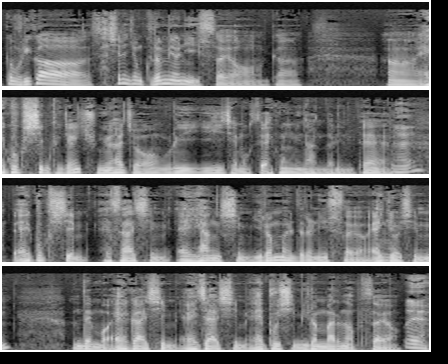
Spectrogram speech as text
그러니까 우리가 사실은 좀 그런 면이 있어요. 그러니까 어, 애국심 굉장히 중요하죠. 우리 이 제목도 애국민한단인데 네. 애국심, 애사심, 애향심 이런 말들은 있어요. 애교심. 근데 뭐 애가심, 애자심, 애부심 이런 말은 없어요. 네.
